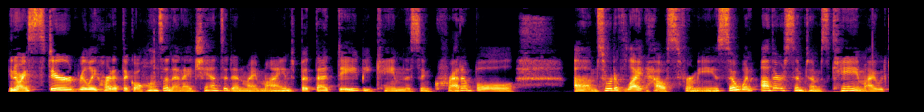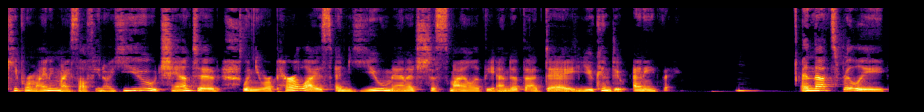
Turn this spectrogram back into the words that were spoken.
you know, I stared really hard at the Gohonzon and I chanted in my mind. But that day became this incredible um, sort of lighthouse for me. So when other symptoms came, I would keep reminding myself, you know, you chanted when you were paralyzed and you managed to smile at the end of that day. You can do anything. Mm-hmm. And that's really,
